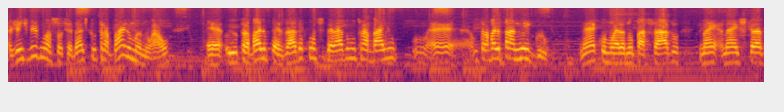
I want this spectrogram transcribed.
A gente vive numa sociedade que o trabalho manual é, e o trabalho pesado é considerado um trabalho, é, um trabalho para negro, né, como era no passado na, na escra,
